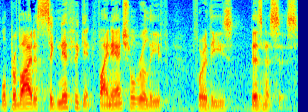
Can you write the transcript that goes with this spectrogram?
will provide a significant financial relief for these businesses.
